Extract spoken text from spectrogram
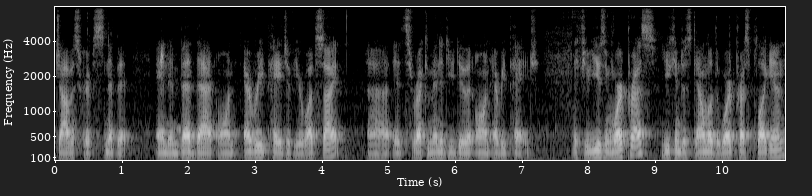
JavaScript snippet and embed that on every page of your website. Uh, it's recommended you do it on every page. If you're using WordPress, you can just download the WordPress plugin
